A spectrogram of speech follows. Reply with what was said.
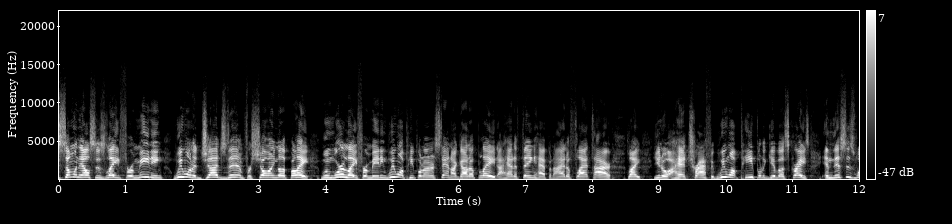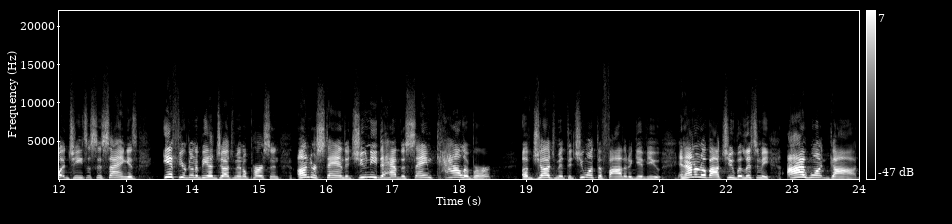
someone else is late for a meeting, we want to judge them for showing up late. When we're late for a meeting, we want people to understand I got up late. I had a thing happen. I had a flat tire. Like, you know, I had traffic. We want people to give us grace. And this is what Jesus is saying is if you're going to be a judgmental person, understand that you need to have the same caliber of judgment that you want the Father to give you. And I don't know about you, but listen to me. I want God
